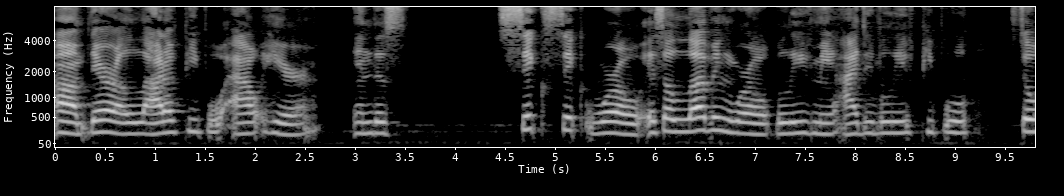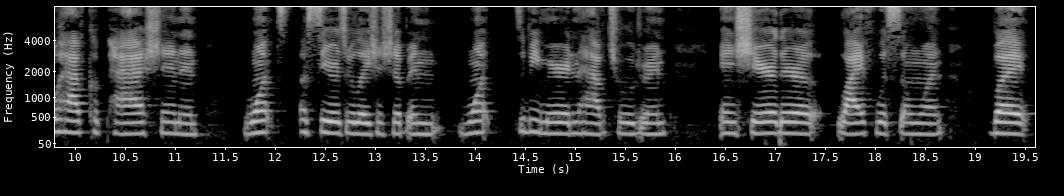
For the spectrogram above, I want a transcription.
Um, there are a lot of people out here in this sick, sick world. It's a loving world, believe me. I do believe people still have compassion and want a serious relationship and want to be married and have children and share their life with someone. But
